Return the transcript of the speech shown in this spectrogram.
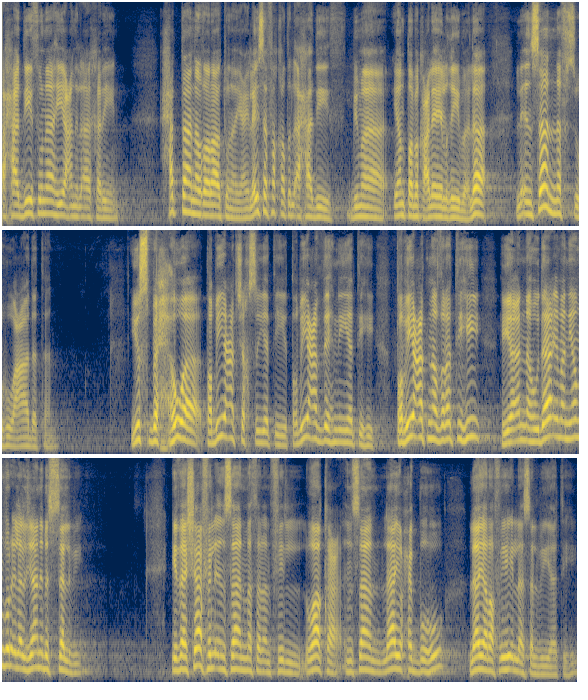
أحاديثنا هي عن الآخرين حتى نظراتنا يعني ليس فقط الأحاديث بما ينطبق عليه الغيبة لا الإنسان نفسه عادة يصبح هو طبيعة شخصيته طبيعة ذهنيته طبيعة نظرته هي أنه دائما ينظر إلى الجانب السلبي. إذا شاف الإنسان مثلا في الواقع إنسان لا يحبه لا يرى فيه إلا سلبياته.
